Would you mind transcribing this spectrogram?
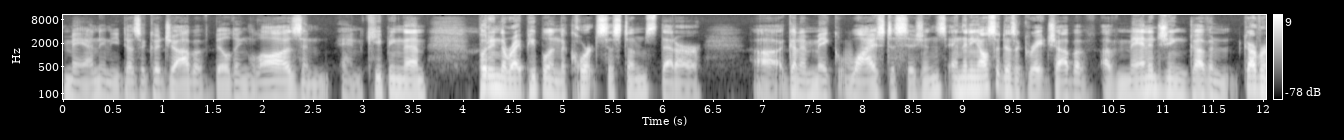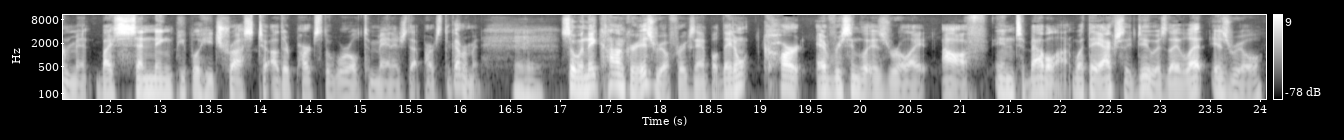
man, and he does a good job of building laws and, and keeping them, putting the right people in the court systems that are uh, going to make wise decisions. And then he also does a great job of, of managing govern, government by sending people he trusts to other parts of the world to manage that parts of the government. So when they conquer Israel, for example, they don't cart every single Israelite off into Babylon. What they actually do is they let Israel,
